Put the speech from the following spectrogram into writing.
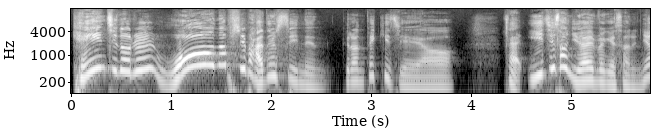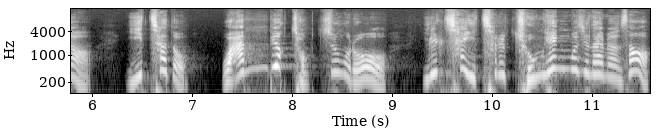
개인 지도를 원 없이 받을 수 있는 그런 패키지예요. 자, 이지선 유알병에서는요, 2차도 완벽 적중으로 1차, 2차를 종횡무진하면서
